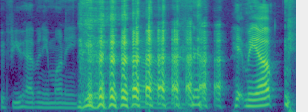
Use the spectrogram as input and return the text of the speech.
if you have any money, uh, hit me up.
